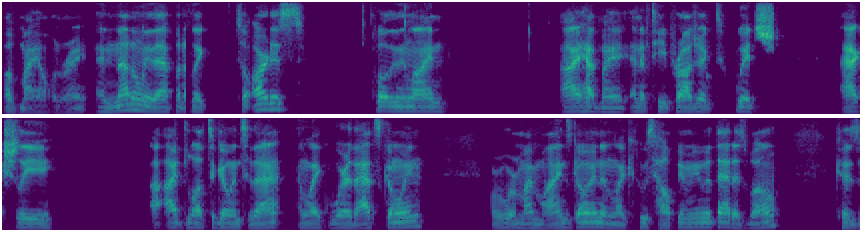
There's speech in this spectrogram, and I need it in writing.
of my own, right? And not only that, but like so artist clothing line. I have my NFT project, which actually I'd love to go into that and like where that's going or where my mind's going and like who's helping me with that as well because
